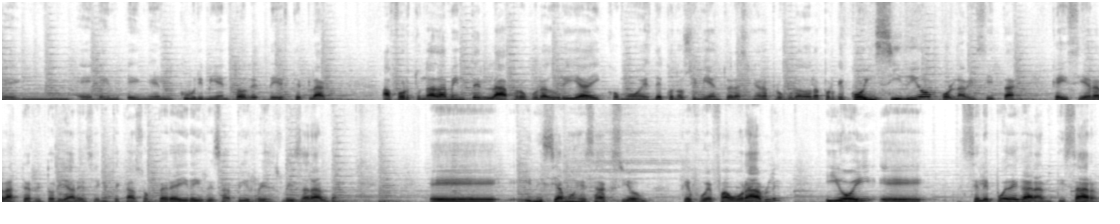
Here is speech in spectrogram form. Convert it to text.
en, el cubrimiento de este plan. Afortunadamente la Procuraduría, y como es de conocimiento de la señora Procuradora, porque coincidió con la visita que hiciera las territoriales, en este caso Pereira y Risaralda, eh, iniciamos esa acción que fue favorable y hoy eh, se le puede garantizar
